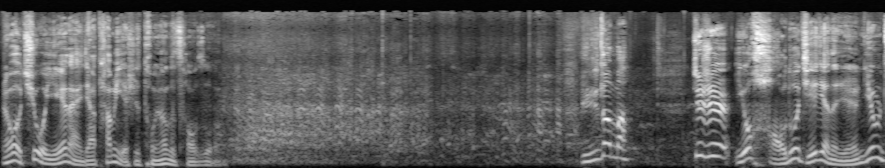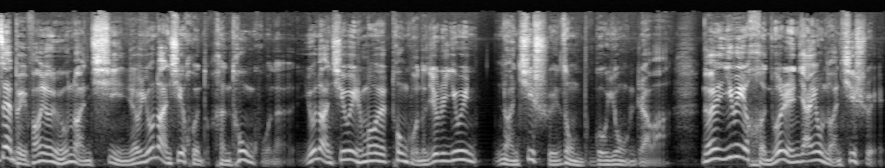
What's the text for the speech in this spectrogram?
然后我去我爷爷奶奶家，他们也是同样的操作，你知道吗？就是有好多节俭的人，因为在北方要有暖气，你知道有暖气很很痛苦的。有暖气为什么会痛苦呢？就是因为暖气水总不够用，你知道吧？那因为有很多人家用暖气水，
